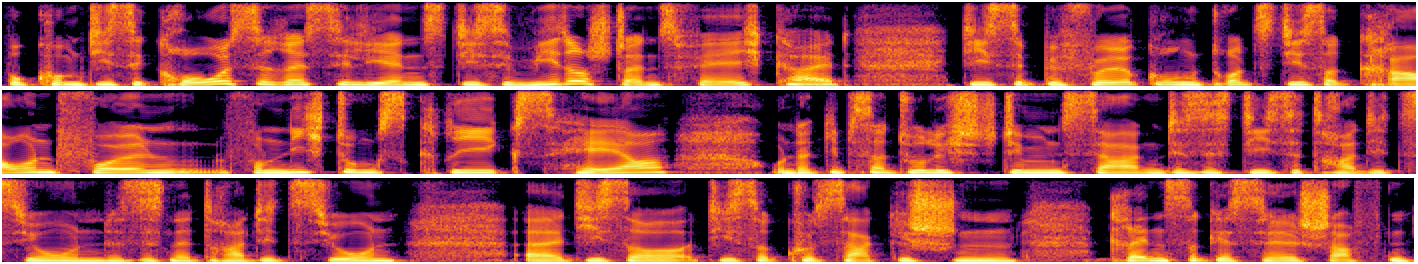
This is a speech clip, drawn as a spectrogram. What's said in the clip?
wo kommt diese große Resilienz, diese Widerstandsfähigkeit, diese Bevölkerung trotz dieser grauenvollen Vernichtungskriegs her? Und da gibt es natürlich Stimmen, die sagen, das ist diese Tradition, das ist eine Tradition äh, dieser, dieser kosakischen Grenzergesellschaften.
